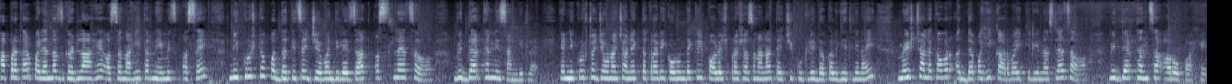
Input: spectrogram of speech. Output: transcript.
हा प्रकार पहिल्यांदाच घडला आहे असं नाही तर नेहमीच असे निकृष्ट पद्धतीचे जेवण दिले जात असल्याचं विद्यार्थ्यांनी सांगितलंय. या निकृष्ट जेवणाच्या अनेक तक्रारी करून देखील कॉलेज प्रशासनानं त्याची कुठली दखल घेतली नाही. मेष चालकावर अद्यापही कारवाई केली नसल्याचा विद्यार्थ्यांचा आरोप आहे.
